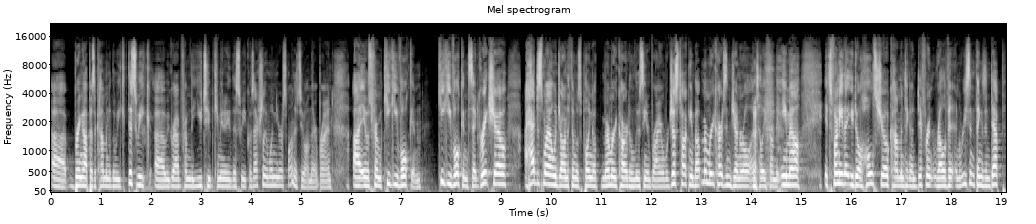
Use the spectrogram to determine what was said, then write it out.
uh, bring up as a comment of the week this week, uh, we grabbed from the YouTube community this week was actually one you responded to on there, Brian. Uh, it was from Kiki Vulcan. Kiki Vulcan said, Great show. I had to smile when Jonathan was pulling up the memory card and Lucy and Brian were just talking about memory cards in general until he found the email. It's funny that you do a whole show commenting on different, relevant, and recent things in depth.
